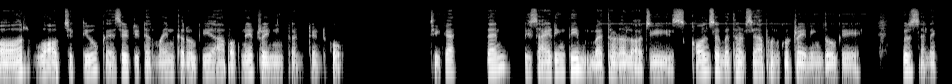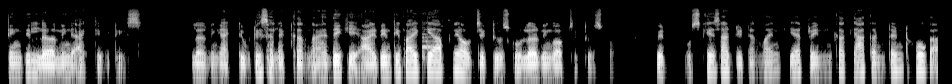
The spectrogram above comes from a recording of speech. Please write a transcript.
और वो ऑब्जेक्टिव कैसे डिटरमाइन करोगे आप अपने ट्रेनिंग कंटेंट को? ठीक है? देन डिसाइडिंग द मेथडोलॉजीज कौन से मेथड से आप उनको ट्रेनिंग दोगे? फिर selecting the learning activities learning activity select करना है। देखिए आइडेंटिफाई किया आपने ऑब्जेक्टिव्स को लर्निंग ऑब्जेक्टिव्स को। फिर उसके साथ डिटरमाइन किया ट्रेनिंग का क्या कंटेंट होगा।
